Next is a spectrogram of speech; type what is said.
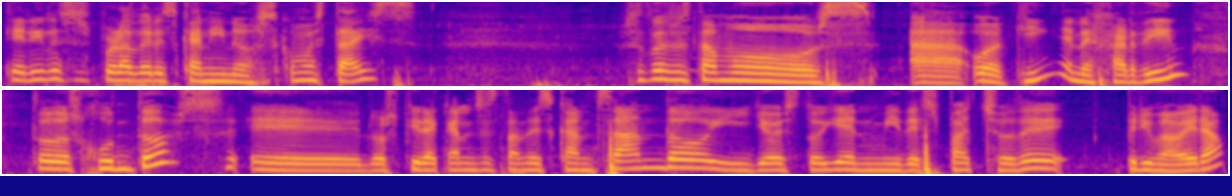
Queridos exploradores caninos, ¿cómo estáis? Nosotros estamos aquí, en el jardín, todos juntos. Eh, los piracanes están descansando y yo estoy en mi despacho de primavera.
